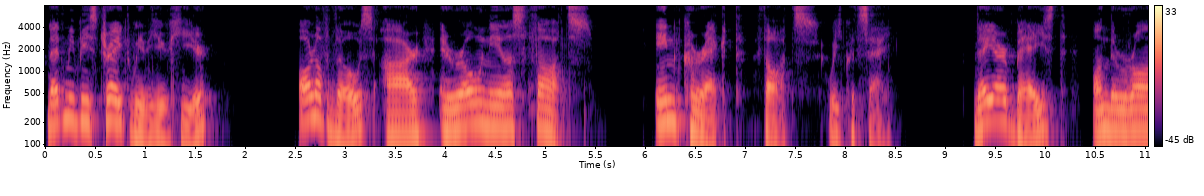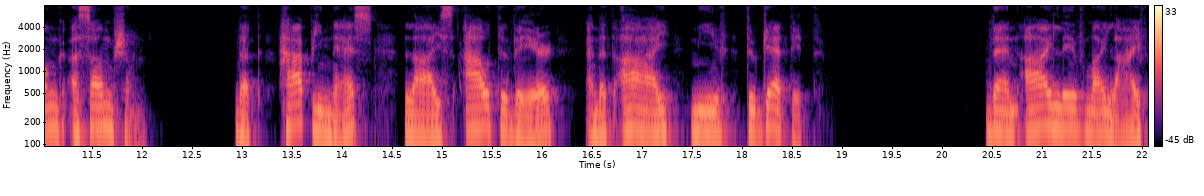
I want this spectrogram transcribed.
Let me be straight with you here. All of those are erroneous thoughts, incorrect thoughts, we could say. They are based on the wrong assumption that happiness lies out there and that I need to get it. Then I live my life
